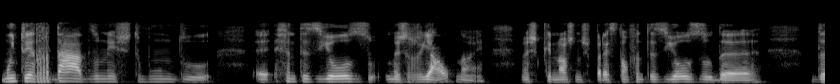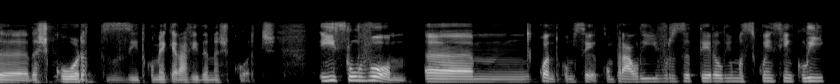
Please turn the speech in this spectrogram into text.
muito enredado neste mundo uh, fantasioso, mas real, não é? Mas que nós nos parece tão fantasioso da, de, das cortes e de como é que era a vida nas cortes. E isso levou-me, um, quando comecei a comprar livros, a ter ali uma sequência em que li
